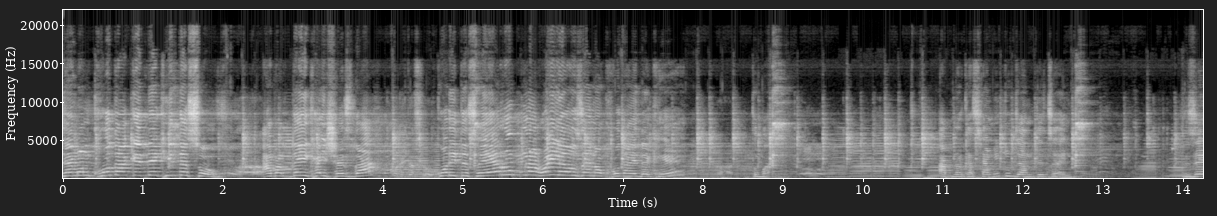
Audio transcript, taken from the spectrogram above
যেমন খোদাকে দেখিতেছো আবার দেখাই সেজদা করিতেছো। এরূপ না হইলেও যেন খোদায় দেখে তোমার। আপনার কাছে আমি একটু জানতে চাই যে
